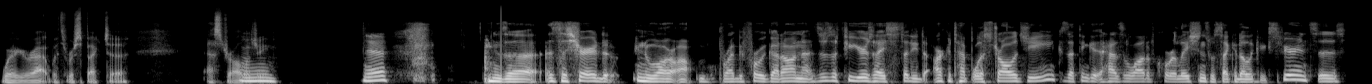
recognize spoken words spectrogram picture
where you're at with respect to astrology mm. yeah as a as a shared you know uh, right before we got on uh, there's a few years i studied archetypal astrology because i think it has a lot of correlations with psychedelic experiences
